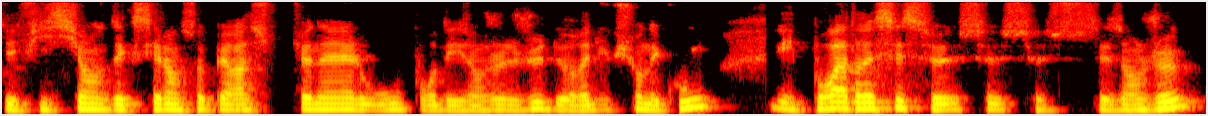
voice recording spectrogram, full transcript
d'efficience, d'excellence opérationnelle ou pour des enjeux de réduction des coûts. Et pour adresser ces enjeux,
